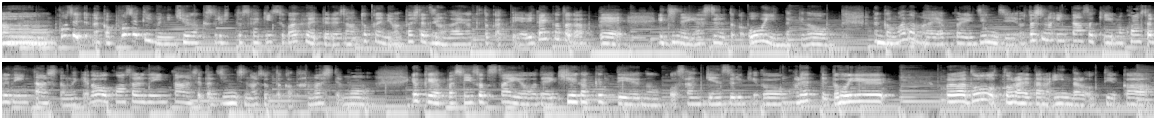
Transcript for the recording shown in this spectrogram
あのポジティなんかポジティブに休学する人最近すごい増えてるじゃん。特に私たちの大学とかってやりたいことがあって1年休むとか多いんだけど、なんかまだまだやっぱり人事、私のインターン先、まあ、コンサルでインターンしたんだけど、コンサルでインターンしてた人事の人とかと話しても、よくやっぱ新卒採用で休学っていうのをこう散見するけど、これってどういうこれはどう捉えたらいいんだろうっていうか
